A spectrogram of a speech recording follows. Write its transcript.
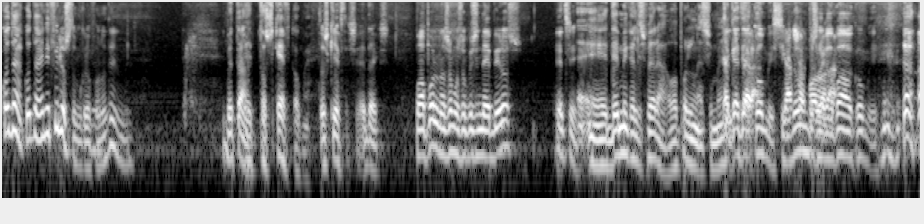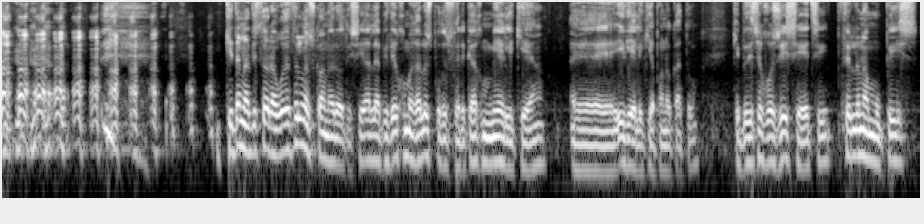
Κοντά, κοντά, είναι φίλος στο μικρόφωνο, δεν είναι. Μετά. Ε, το σκέφτομαι. Το σκέφτεσαι, εντάξει. Ο Απόλλωνας όμως, ο οποίος είναι έμπειρος, έτσι. Ε, Ντέμι, καλησπέρα. Ο Απόλλωνας είμαι. Για κάτι ακόμη, συγγνώμη που σε αγαπάω ακόμη. Κοίτα να δεις τώρα, εγώ δεν θέλω να σου κάνω ερώτηση, αλλά επειδή έχω μεγαλώσει ποδοσφαιρικά, έχουμε μια ηλικία, ε, ίδια ηλικία πάνω κάτω, και επειδή σε έχω ζήσει έτσι, θέλω να μου πεις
